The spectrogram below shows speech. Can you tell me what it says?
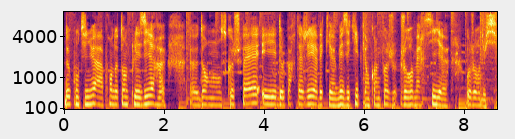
de continuer à prendre autant de plaisir dans ce que je fais et de le partager avec mes équipes qui, encore une fois, je, je remercie aujourd'hui.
